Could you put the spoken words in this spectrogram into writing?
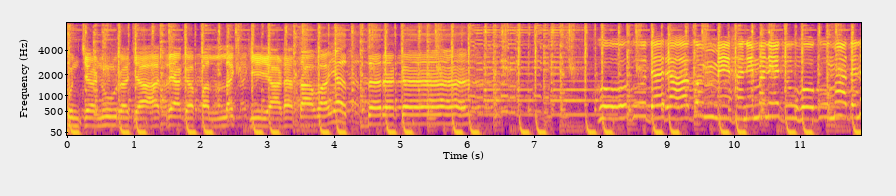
ಕುಂಚನೂರ ಜಾತ್ರ್ಯಾಗ ಪಲ್ಲಕ್ಕಿ ಆಡತಾವ ಎತ್ತರಕ. ಹೋಗುದರಾಗೊಮ್ಮೆ ಹನೆ ಮನೆದು ಹೋಗು ಮಾದನ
